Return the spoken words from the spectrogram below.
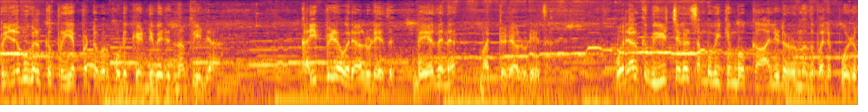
പിഴവുകൾക്ക് പ്രിയപ്പെട്ടവർ കൊടുക്കേണ്ടി വരുന്ന വില. കൈപ്പിഴ ഒരാളുടേത് വേദന മറ്റൊരാളുടേത്. ഒരാൾക്ക് വീഴ്ചകൾ സംഭവിക്കുമ്പോൾ കാലിടറുന്നത് പലപ്പോഴും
